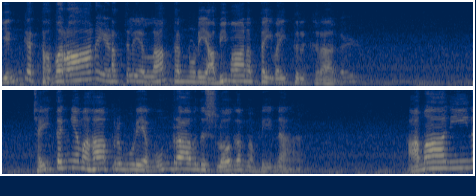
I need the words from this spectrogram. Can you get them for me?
எங்க தவறான இடத்துல எல்லாம் தன்னுடைய அபிமானத்தை வைத்திருக்கிறார்கள்? சைத்தன்ய மகாபிரபுடைய மூன்றாவது ஸ்லோகம் அப்படின்னா அமானீன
